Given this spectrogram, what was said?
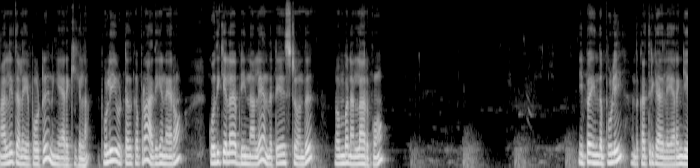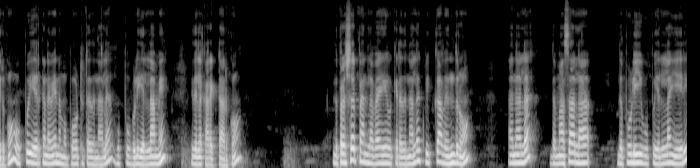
மல்லித்தலையை போட்டு நீங்கள் இறக்கிக்கலாம். புளி விட்டதுக்கப்புறம் அதிக நேரம் கொதிக்கலை அப்படின்னாலே அந்த டேஸ்ட்டு வந்து ரொம்ப நல்லாயிருக்கும் இப்போ இந்த புளி அந்த கத்திரிக்காயில் இறங்கியிருக்கும் உப்பு ஏற்கனவே நம்ம போட்டுட்டதுனால உப்பு புளி எல்லாமே இதில் கரெக்டாக இருக்கும். இந்த ப்ரெஷர் பேனில் வேக வைக்கிறதுனால குவிக்காக வெந்துடும் அதனால் இந்த மசாலா இந்த புளி உப்பு எல்லாம் ஏறி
